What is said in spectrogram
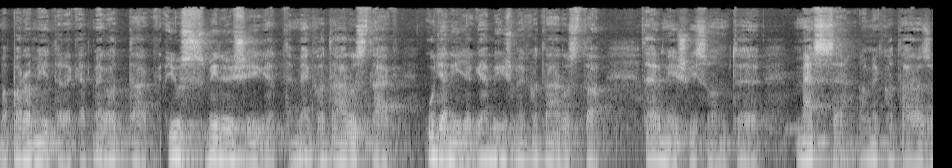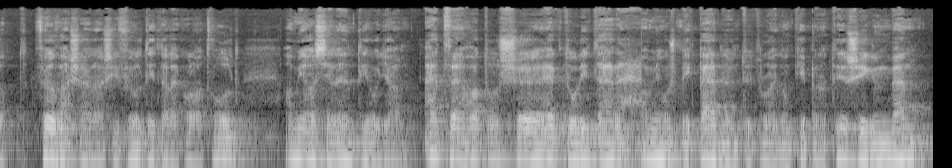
a paramétereket megadták, a JUSZ minőséget meghatározták, Ugyanígy a Gebi is meghatározta, termés viszont messze a meghatározott fölvásárlási föltételek alatt volt, ami azt jelenti, hogy a 76-os hektoliter, ami most még perdöntő tulajdonképpen a térségünkben,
